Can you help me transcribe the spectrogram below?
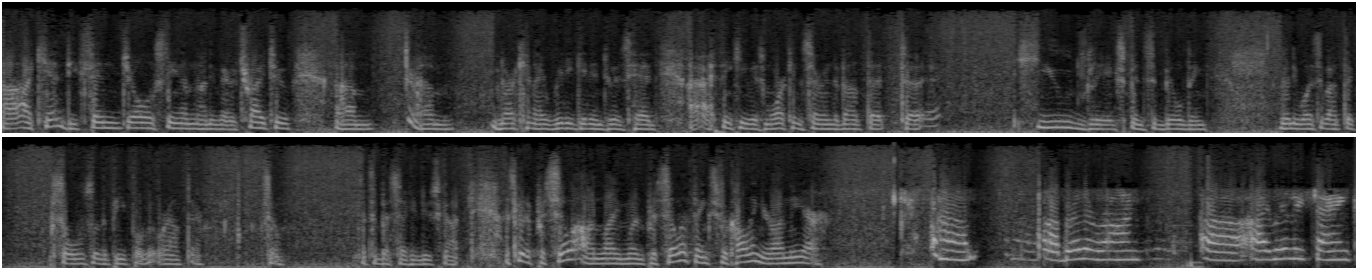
uh, I can't defend Joel Osteen. I'm not even going to try to. Um, um, nor can I really get into his head. I, I think he was more concerned about that uh, hugely expensive building than he was about the souls of the people that were out there. So that's the best I can do, Scott. Let's go to Priscilla on line one. Priscilla, thanks for calling. You're on the air. Um, uh, Brother Ron, uh, I really thank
